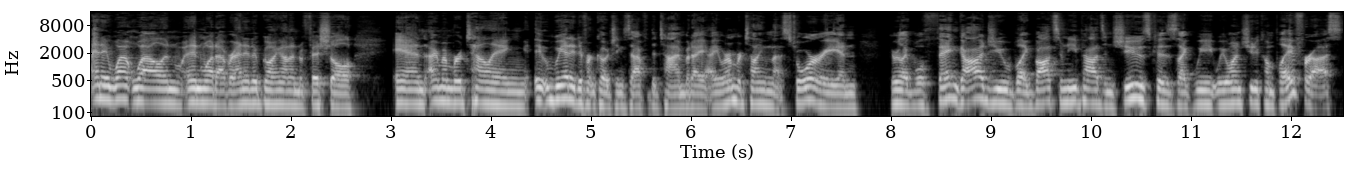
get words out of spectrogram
and it went well and, and whatever. I ended up going on an official. And I remember telling, it, we had a different coaching staff at the time, but I, I remember telling them that story and they were like, well, thank God you like bought some knee pads and shoes. Cause like we, we want you to come play for us.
